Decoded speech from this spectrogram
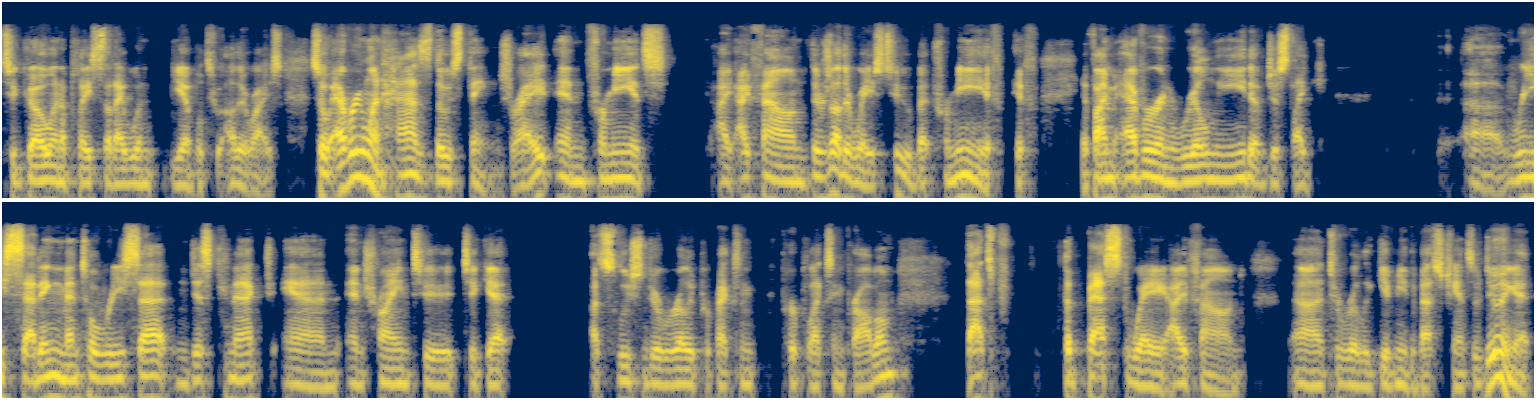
to go in a place that I wouldn't be able to otherwise. So everyone has those things, right? And for me it's I, I found there's other ways too, but for me if if if I'm ever in real need of just like uh, resetting mental reset and disconnect and and trying to to get a solution to a really perplexing perplexing problem that's the best way i found uh, to really give me the best chance of doing it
